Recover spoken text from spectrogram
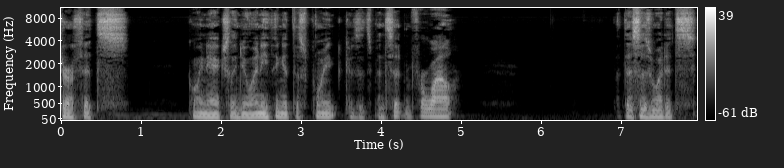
Sure if it's going to actually do anything at this point because it's been sitting for a while. But this is what it's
